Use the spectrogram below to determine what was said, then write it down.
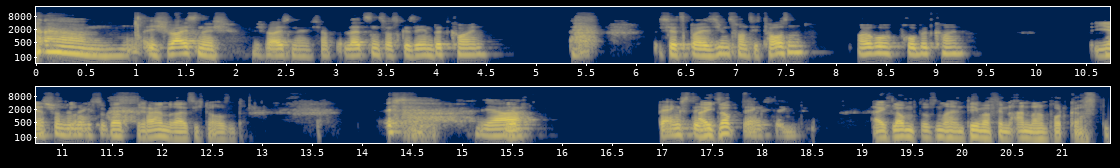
Ich weiß nicht. Ich weiß nicht. Ich habe letztens was gesehen, Bitcoin ist jetzt bei 27.000 Euro pro Bitcoin. Jetzt schon glaube ich sogar 33.000. Echt? Ja. ja. Beängstigend. ich glaube, ich glaube, das ist mal ein Thema für einen anderen Podcast.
